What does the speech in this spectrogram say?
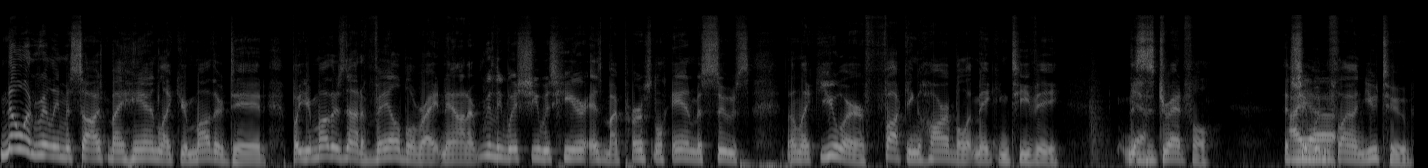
no one really massaged my hand like your mother did. But your mother's not available right now, and I really wish she was here as my personal hand masseuse. And I'm like, you are fucking horrible at making TV. This Yeah. is dreadful. That I, uh, wouldn't fly on YouTube.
